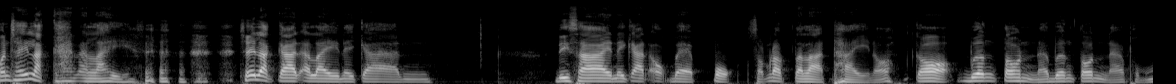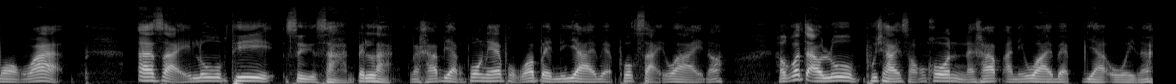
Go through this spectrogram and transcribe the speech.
มันใช้หลักการอะไร ใช้หลักการอะไรในการดีไซน์ในการออกแบบปกสำหรับตลาดไทยเนาะก็เบื้องต้นนะเบื้องต้นนะผมมองว่า อาศัยรูปที่สื่อสารเป็นหลักนะครับ อย่างพวกนี้ผมว่าเป็นนิยายแบบพวกสายวายเนาะเขาก็จะเอารูปผู้ชายสองคนนะครับ อันนี้วายแบบยาโอยนะ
